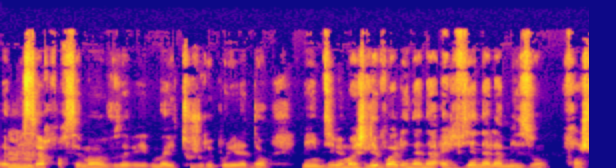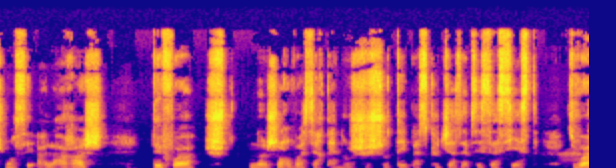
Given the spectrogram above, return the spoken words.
Euh, mes mmh sœurs, forcément, vous avez, vous m'avez toujours épaulé là-dedans. Mais il me dit, mais moi, je les vois, les nanas, elles viennent à la maison. Franchement, c'est à l'arrache des fois, j'en vois certaines ont chuchoté parce que Jazz, elle faisait sa sieste. Tu vois,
